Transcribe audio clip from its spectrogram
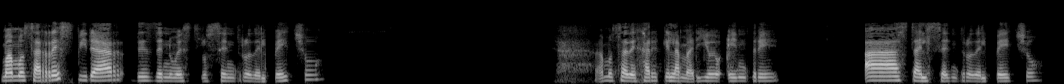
Vamos a respirar desde nuestro centro del pecho. Vamos a dejar que el amarillo entre hasta el centro del pecho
